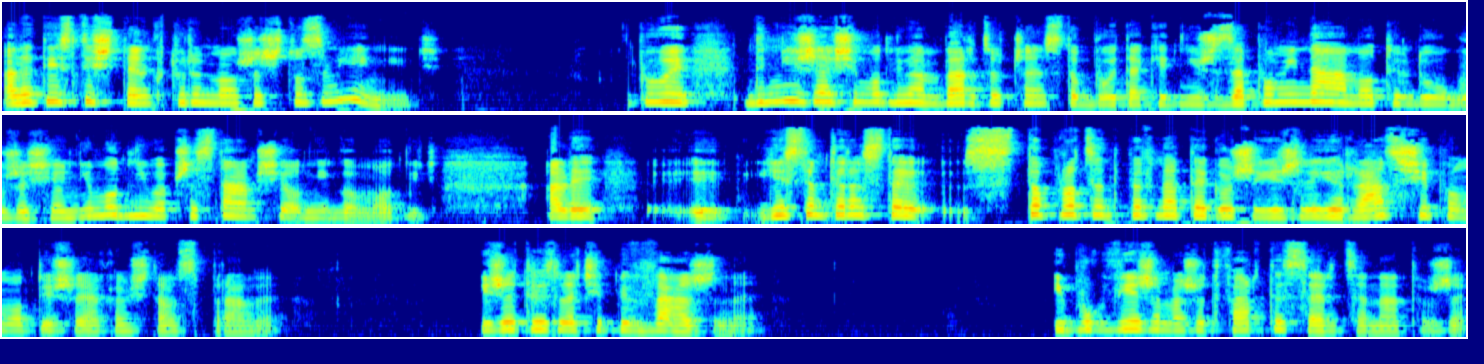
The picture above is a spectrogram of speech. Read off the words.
Ale Ty jesteś ten, który możesz to zmienić. Były dni, że ja się modliłam bardzo często, były takie dni, że zapominałam o tym długu, że się nie modliła, przestałam się od niego modlić. Ale y, jestem teraz te 100% pewna tego, że jeżeli raz się pomodlisz o jakąś tam sprawę i że to jest dla ciebie ważne, i Bóg wie, że masz otwarte serce na to, że,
